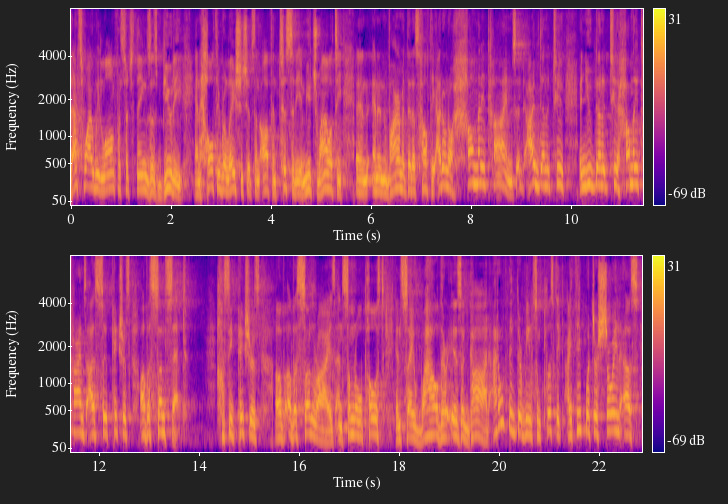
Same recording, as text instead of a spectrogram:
That's why we long for such things as beauty and healthy relationships and authenticity and mutuality and, and, an environment that is healthy. I don't know how many times, and I've done it too, and you've done it too, how many times I see pictures of a sunset. I'll see pictures of, of a sunrise, and someone will post and say, Wow, there is a God. I don't think they're being simplistic. I think what they're showing us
